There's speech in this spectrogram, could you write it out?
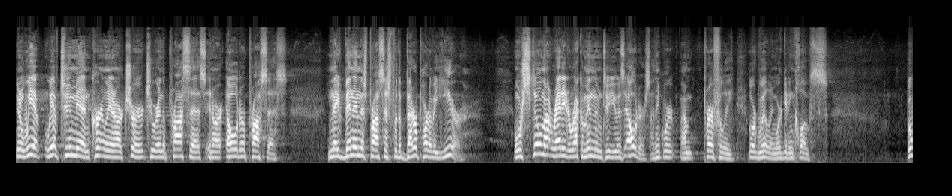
You know, we have, we have two men currently in our church who are in the process, in our elder process. And they've been in this process for the better part of a year. And we're still not ready to recommend them to you as elders. I think we're, I'm prayerfully, Lord willing, we're getting close. But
